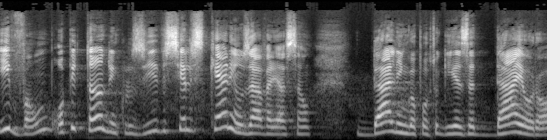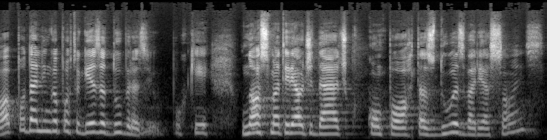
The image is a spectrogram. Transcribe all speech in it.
e vão optando, inclusive, se eles querem usar a variação da língua portuguesa da Europa ou da língua portuguesa do Brasil, porque o nosso material didático comporta as duas variações.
